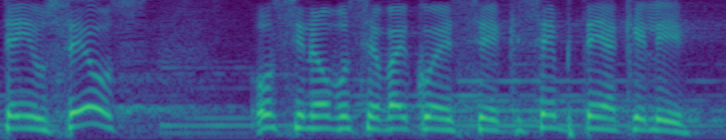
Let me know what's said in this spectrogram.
tem os seus. Ou senão você vai conhecer que sempre tem aquele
